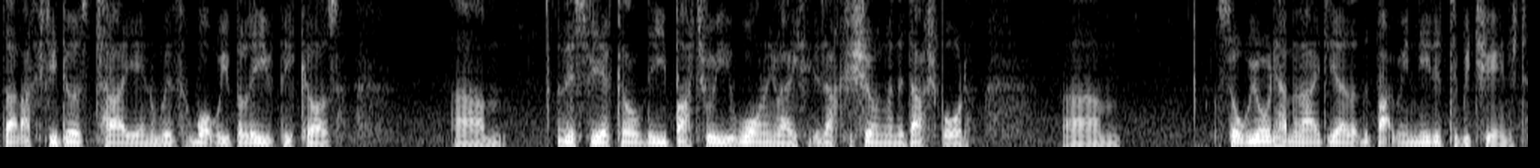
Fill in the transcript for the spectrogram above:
that actually does tie in with what we believe because um, this vehicle the battery warning light is actually showing on the dashboard. Um, so we already had an idea that the battery needed to be changed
